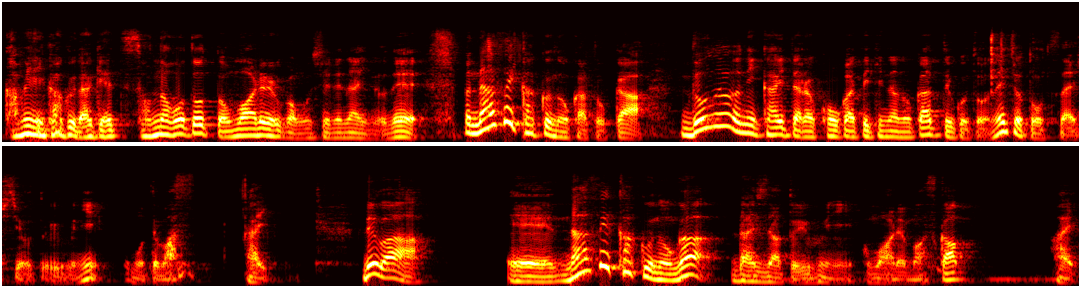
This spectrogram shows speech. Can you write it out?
紙に書くだけってそんなことって思われるかもしれないので、まあ、なぜ書くのかとか、どのように書いたら効果的なのかっていうことをね、ちょっとお伝えしようというふうに思ってます。はい。では、えー、なぜ書くのが大事だというふうに思われますか？はい。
